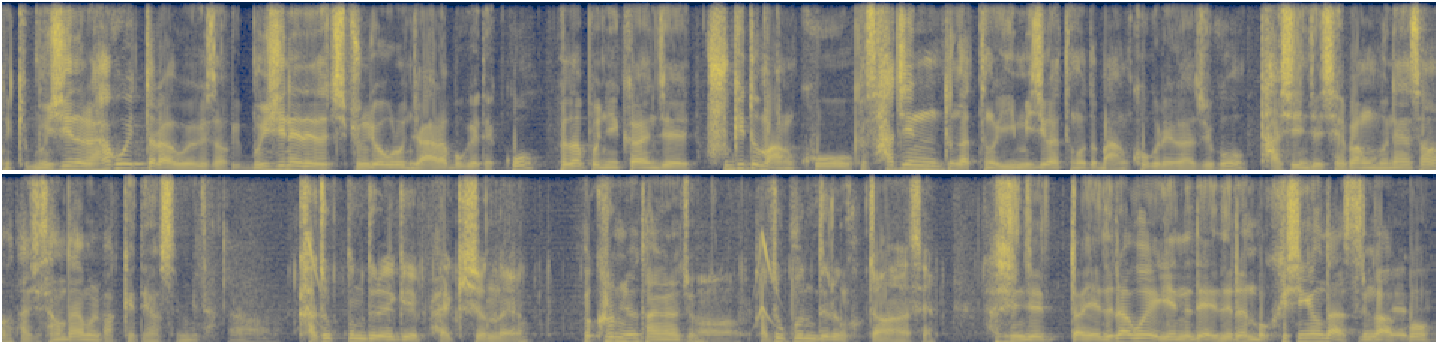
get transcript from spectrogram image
이렇게 문신을 하고 있더라고요. 그래서 그 문신에 대해서 집중적으로 이제 알아보게 됐고 그러다 보니까 이제 후기도 많고 그 사진 같은 거 이미지 같은 것도 많고 그래가지고 다시 이제 재방문해서 다시 상담을 받게 되었습니다. 가족분들에게 밝히셨나요? 어, 그럼요, 당연하죠. 어, 가족분들은 걱정 안 하세요? 사실 이제 나 애들하고 얘기했는데 애들은 뭐 크게 신경도 안 쓰는 것 같고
